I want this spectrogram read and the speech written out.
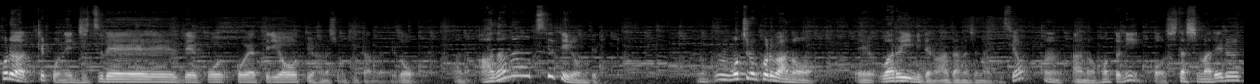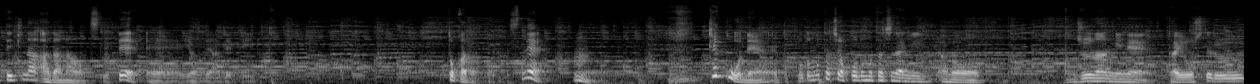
これは結構ね実例でこうこうやってるよっていう話も聞いたんだけどあのあだ名をつけて呼んでると、うん、もちろんこれはあのえー、悪い意味でのあだ名じゃないですよ。うん、あの本当にこう親しまれる的なあだ名をつけて、えー、呼んであげていると。とかだったりですね。うん。結構ね、やっぱ子供たちは子供たちなりに、あの、柔軟にね、対応してる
